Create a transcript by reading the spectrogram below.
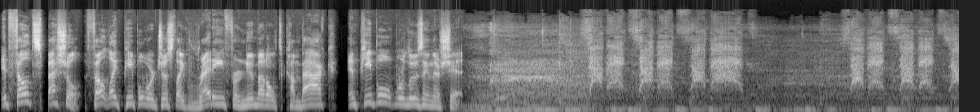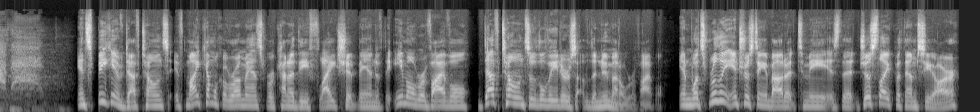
It felt special. It felt like people were just like ready for nu metal to come back, and people were losing their shit. And speaking of Deftones, if My Chemical Romance were kind of the flagship band of the emo revival, Deftones are the leaders of the nu metal revival. And what's really interesting about it to me is that just like with MCR,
